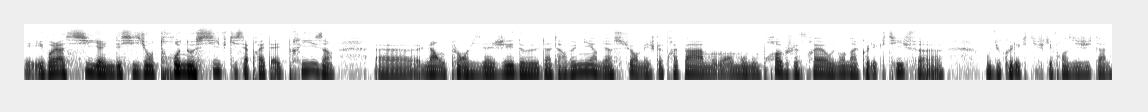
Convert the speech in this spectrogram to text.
et, voilà, s'il y a une décision trop nocive qui s'apprête à être prise, là, on peut envisager d'intervenir, bien sûr, mais je ne le ferai pas à mon, nom propre, je le ferai au nom d'un collectif ou du collectif qui est France Digital.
